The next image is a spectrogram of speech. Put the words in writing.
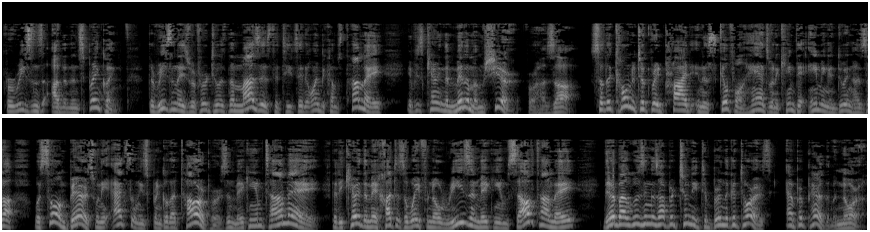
for reasons other than sprinkling. The reason that he's referred to as the Mazah is to teach that he only becomes Tame if he's carrying the minimum shear for Hazah. So the Kohen who took great pride in his skillful hands when it came to aiming and doing Hazah was so embarrassed when he accidentally sprinkled a tower person, making him Tame, that he carried the Mechatas away for no reason, making himself Tame, thereby losing his opportunity to burn the Ketores and prepare the menorah.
